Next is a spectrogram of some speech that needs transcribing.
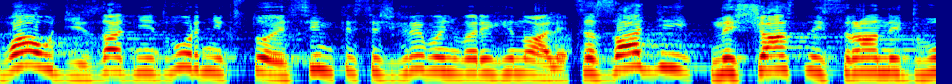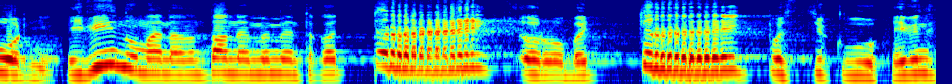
в Ауді задній дворник стоїть 7 тисяч гривень в оригіналі. Це задній нещасний сраний дворник. І він у мене на даний момент такий робить трить по стеклу. І він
